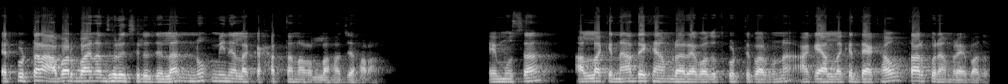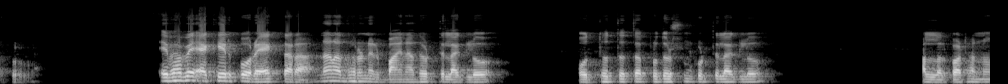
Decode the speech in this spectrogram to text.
এরপর তারা আবার বায়না ধরেছিল যে, লান নুমিন এলাকা হাত্তানার আল্লাহ জাহারা। হে মুসা, আল্লাহকে না দেখে আমরা আর আবাদত করতে পারব না। আগে আল্লাহকে দেখাও, তারপরে আমরা আবাদত করব। এভাবে একের পর এক তারা নানা ধরনের বায়না ধরতে লাগল অধ্যতা প্রদর্শন করতে লাগল, আল্লাহর পাঠানো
